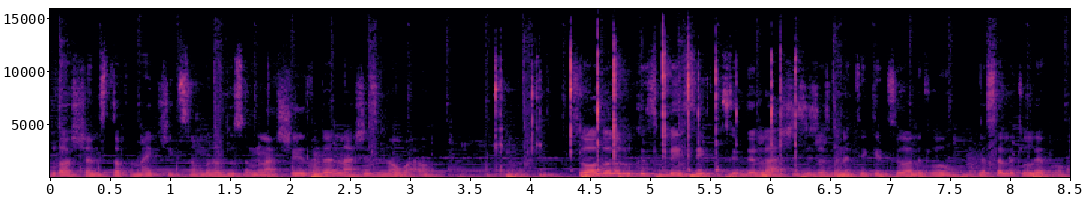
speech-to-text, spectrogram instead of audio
blush and stuff on my cheeks. So I'm gonna do some lashes. I haven't done lashes in a while. So although the look is basic, the lashes is just gonna take it to a little just a little level.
